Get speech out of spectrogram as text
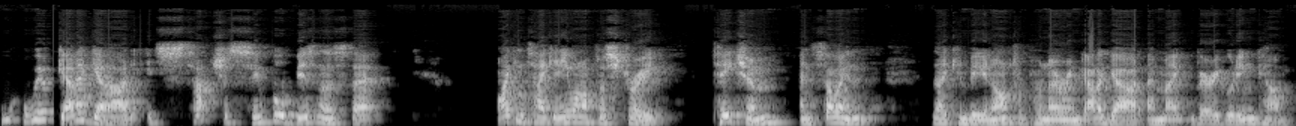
with Gutter Guard, it's such a simple business that I can take anyone off the street, teach them, and suddenly they can be an entrepreneur in Gutter Guard and make very good income.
